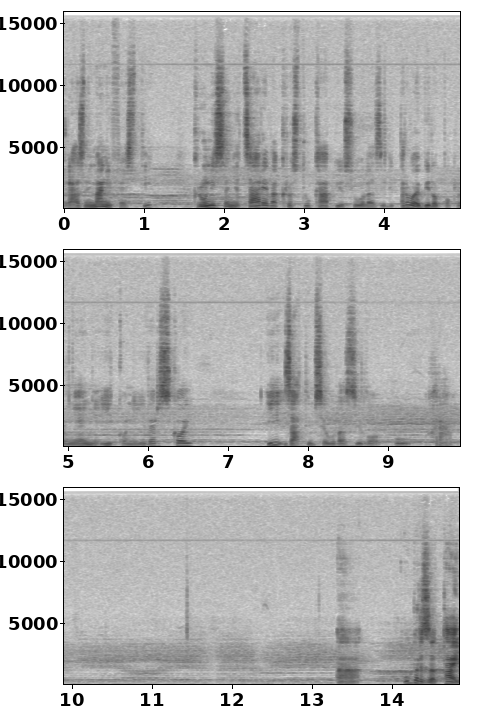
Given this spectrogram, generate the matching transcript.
razni manifesti, krunisanje careva kroz tu kapiju su ulazili. Prvo je bilo poklonjenje ikoni Iverskoj, i zatim se ulazilo u hram. A ubrzo taj,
